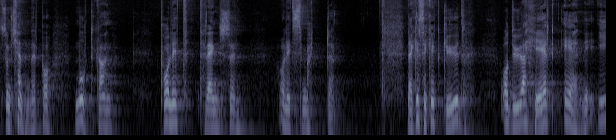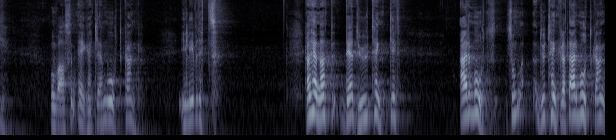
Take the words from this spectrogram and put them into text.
som kjenner på motgang, på litt trengsel og litt smerte Det er ikke sikkert Gud og du er helt enig i om hva som egentlig er motgang i livet ditt. Det kan hende at det du tenker er mot, som du tenker at det er motgang,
